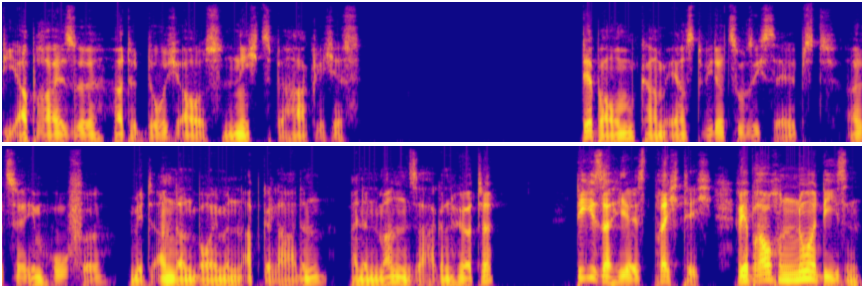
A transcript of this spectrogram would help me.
Die abreise hatte durchaus nichts behagliches. Der baum kam erst wieder zu sich selbst als er im hofe mit andern bäumen abgeladen einen mann sagen hörte dieser hier ist prächtig. Wir brauchen nur diesen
